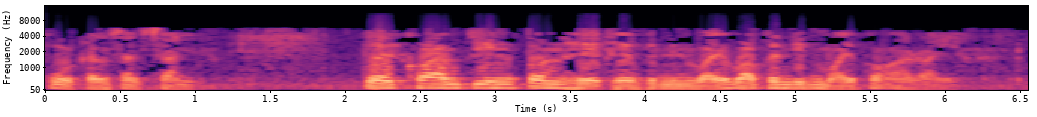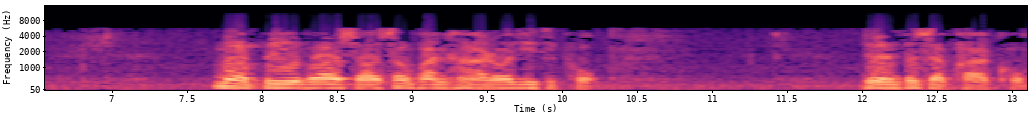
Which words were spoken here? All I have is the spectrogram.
พูดกันสั้นๆเกิดความจริงต้นเหตุแห่งแผ่นดินไหวว่าแผ่นดินไหวเพราะอะไร เมื่อปีพศ 2526 เดือนพฤษภาคม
